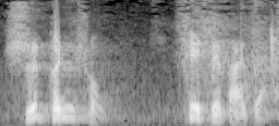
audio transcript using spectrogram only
食昆虫，谢谢大家。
